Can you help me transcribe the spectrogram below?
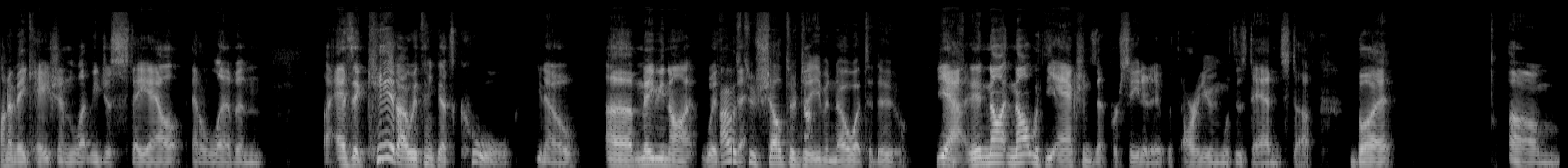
on a vacation let me just stay out at 11 as a kid i would think that's cool you know uh maybe not with i was the- too sheltered to even know what to do. Yeah and not not with the actions that preceded it with arguing with his dad and stuff but um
